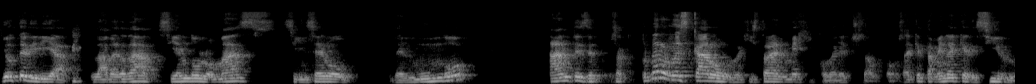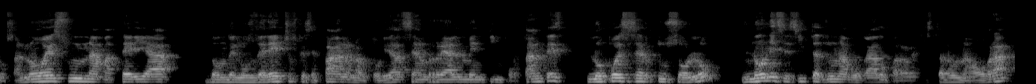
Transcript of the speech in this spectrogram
Yo te diría, la verdad, siendo lo más sincero del mundo, antes de, o sea, primero no es caro registrar en México derechos de autor, o sea, que también hay que decirlo, o sea, no es una materia donde los derechos que se pagan a la autoridad sean realmente importantes, lo puedes hacer tú solo, no necesitas de un abogado para registrar una obra,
